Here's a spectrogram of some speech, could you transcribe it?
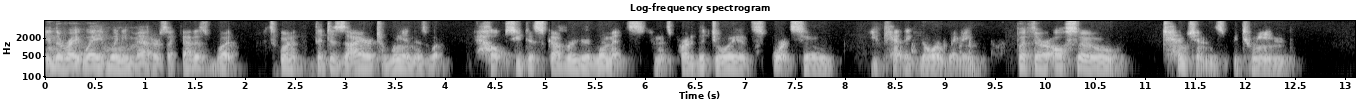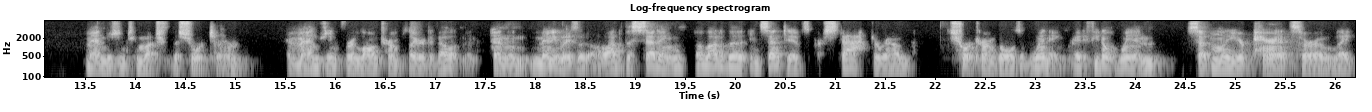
in the right way, winning matters. Like that is what it's one. The desire to win is what helps you discover your limits, and it's part of the joy of sports. So you can't ignore winning, but there are also tensions between managing too much for the short term and managing for long-term player development. And in many ways, a lot of the settings, a lot of the incentives are stacked around short-term goals of winning. Right? If you don't win, suddenly your parents are like,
